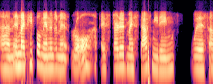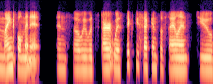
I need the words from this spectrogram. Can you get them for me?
Um, in my people management role, I started my staff meetings with a mindful minute. And so we would start with 60 seconds of silence to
